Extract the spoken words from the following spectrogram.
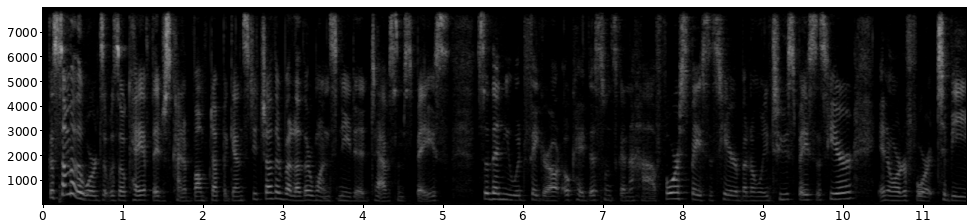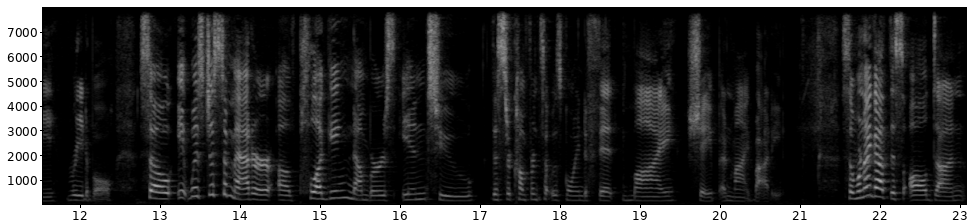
Because some of the words it was okay if they just kind of bumped up against each other, but other ones needed to have some space. So then you would figure out, okay, this one's going to have four spaces here, but only two spaces here in order for it to be readable. So it was just a matter of plugging numbers into the circumference that was going to fit my shape and my body. So when I got this all done,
